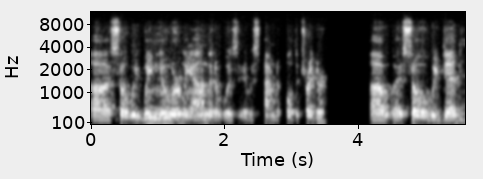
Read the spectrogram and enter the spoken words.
uh, so we, we knew early on that it was it was time to pull the trigger. Uh, so we did.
